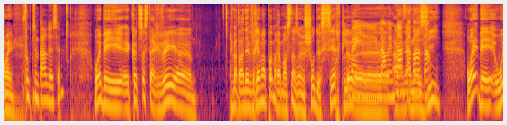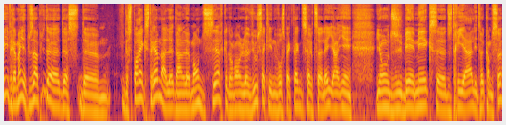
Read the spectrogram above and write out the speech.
Ouais. faut que tu me parles de ça. Ouais, ben, écoute, ça, c'est arrivé. euh, je m'attendais vraiment pas à me ramasser dans un show de cirque. Là, Ben, ben, en même temps, ça va Asie. Ouais, ben, oui, vraiment, il y a de plus en plus de, de, de, de sport extrême dans le, dans le monde du cirque. Donc, on l'a vu aussi avec les nouveaux spectacles du Cirque du Soleil. Ils, ont du BMX, euh, du trial, des trucs comme ça.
